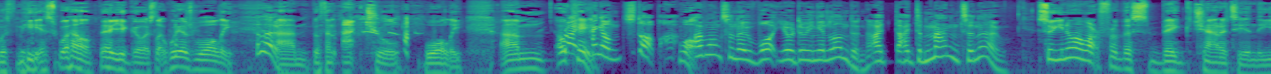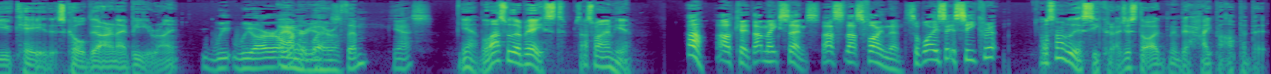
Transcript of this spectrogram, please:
with me as well. There you go. It's like where's Wally? Hello. Um, with an actual Wally. Um, okay. Right, hang on, stop. I, What? I want to know what you're doing in London. I, I demand to know. So you know I work for this big charity in the UK that's called the RNIB, right? We we are I am aware, aware yes. of them. Yes. Yeah. Well, that's where they're based. So that's why I'm here. Oh, okay, that makes sense. That's that's fine then. So why is it a secret? Well, it's not really a secret. I just thought I'd maybe hype it up a bit.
